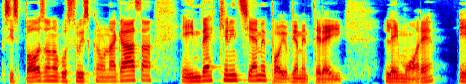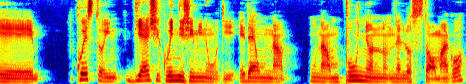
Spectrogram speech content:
si, sposano, costruiscono una casa e invecchiano insieme, poi ovviamente lei, lei muore. E questo in 10-15 minuti ed è una, una, un pugno nello stomaco.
